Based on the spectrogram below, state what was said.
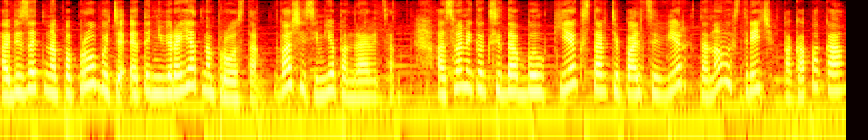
Обязательно попробуйте, это невероятно просто. Вашей семье понравится. А с вами, как всегда, был Кек. Ставьте пальцы вверх. До новых встреч. Пока-пока.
